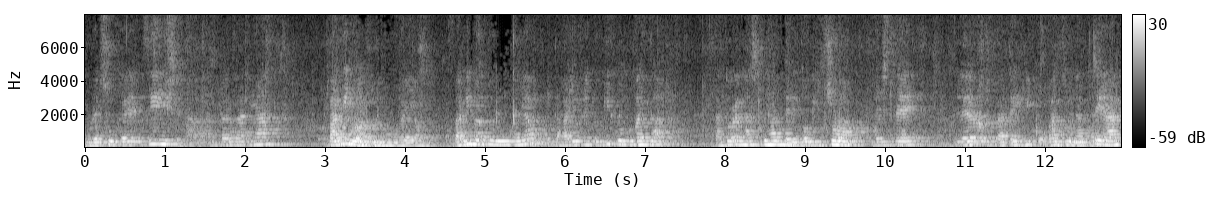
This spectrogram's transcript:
gure sugeretziz eta elkarlanean barri dugu gai hau barri batu dugu gai hau, eta gai honen dukiko du baita, datorren astean bere tokitxoa, beste lerro estrategiko batzuen artean,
